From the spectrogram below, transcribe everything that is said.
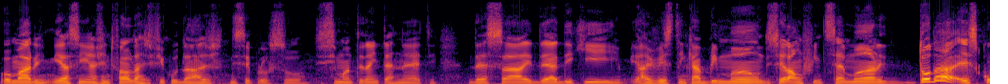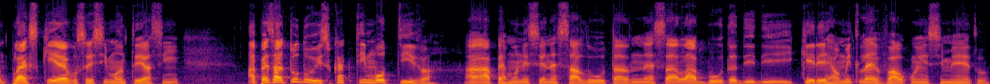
Ô Mari, e assim, a gente fala das dificuldades de ser professor, de se manter na internet, dessa ideia de que às vezes tem que abrir mão de, sei lá, um fim de semana, de todo esse complexo que é você se manter assim. Apesar de tudo isso, o que é que te motiva a, a permanecer nessa luta, nessa labuta de, de querer realmente levar o conhecimento?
